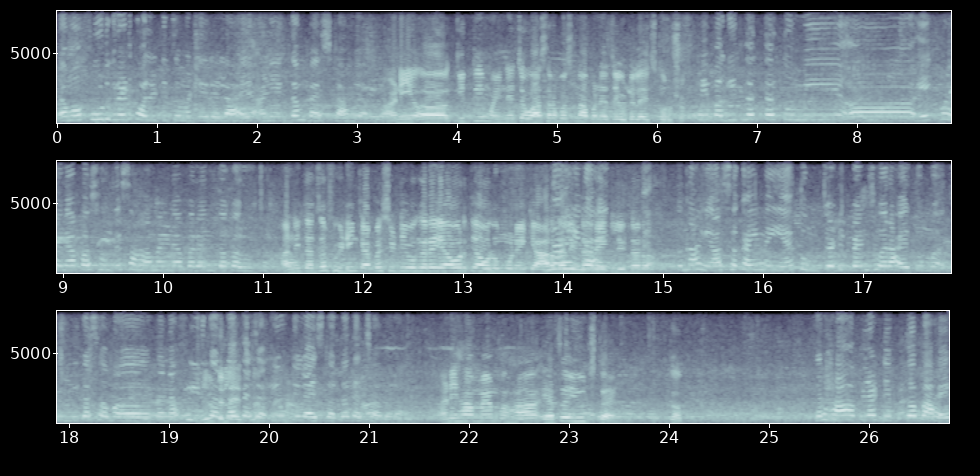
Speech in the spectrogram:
त्यामुळे फूड ग्रेड क्वालिटीचं मटेरियल आहे. आणि एकदम बेस्ट आहे आपलं. आणि अं, किती महिन्याच्या वासरापासून आपण याचा युटिलाइज करू शकतो? हे बघितलं तर तुम्ही अं, एक महिन्यापासून ते सहा महिन्यापर्यंत करू शकता. आणि त्याचं फिडिंग कॅपॅसिटी वगैरे यावरती अवलंबून आहे की अर्धा नाही, लिटर नाही. एक लिटर नाही असं काही नाही आहे. तुमच्या डिपेंड्सवर आहे. तुम तुम्ही कसं अं, त्यांना फीड करता Utilize त्याच्या करता. युटिलाइज करता त्याच्यावर आहे. आणि हा मॅम हा याचा यूज काय? कप. तर हा आपला डिप कप आहे.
